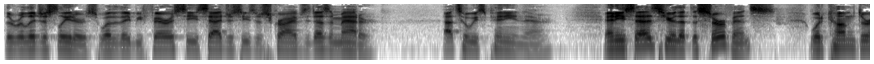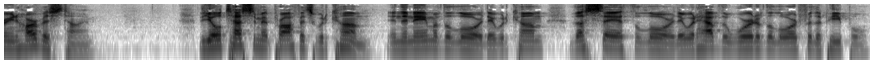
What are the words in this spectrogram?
the religious leaders, whether they be Pharisees, Sadducees, or scribes, it doesn't matter. That's who he's pinning there. And he says here that the servants would come during harvest time. The Old Testament prophets would come in the name of the Lord. They would come, Thus saith the Lord. They would have the word of the Lord for the people.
